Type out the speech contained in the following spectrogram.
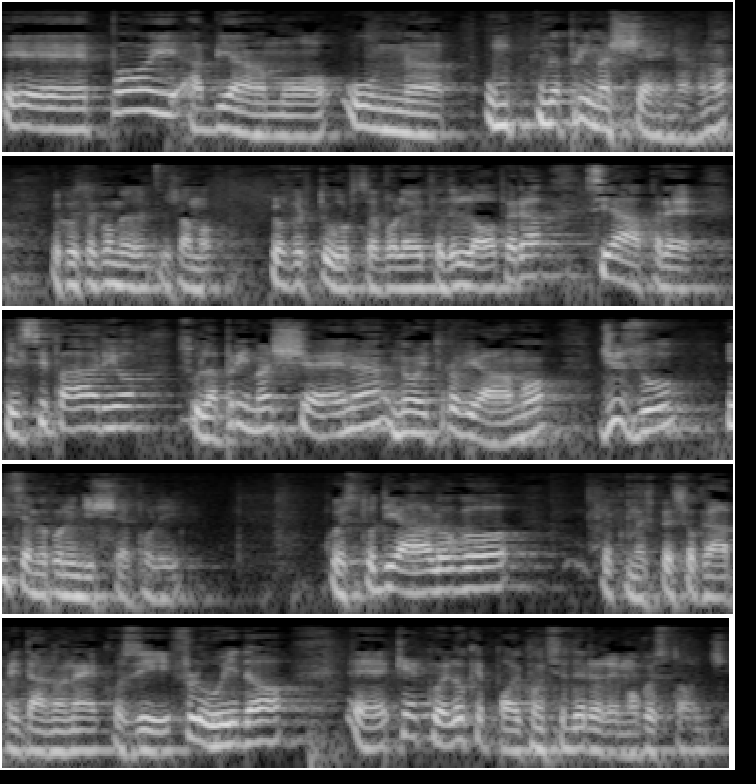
E poi abbiamo un, un, una prima scena, no? E questo è come diciamo, l'overture, se volete, dell'opera, si apre il sipario, sulla prima scena noi troviamo Gesù insieme con i discepoli. Questo dialogo, che come spesso capita non è così fluido, eh, che è quello che poi considereremo quest'oggi.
